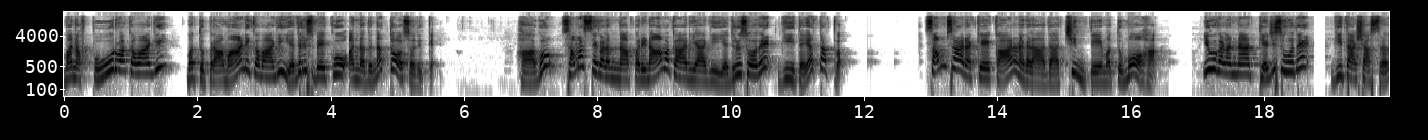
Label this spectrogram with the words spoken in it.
ಮನಃಪೂರ್ವಕವಾಗಿ ಮತ್ತು ಪ್ರಾಮಾಣಿಕವಾಗಿ ಎದುರಿಸಬೇಕು ಅನ್ನೋದನ್ನ ತೋರಿಸೋದಕ್ಕೆ. ಹಾಗೂ ಸಮಸ್ಯೆಗಳನ್ನು ಪರಿಣಾಮಕಾರಿಯಾಗಿ ಎದುರಿಸೋದೇ ಗೀತೆಯ ತತ್ವ. ಸಂಸಾರಕ್ಕೆ ಕಾರಣಗಳಾದ ಚಿಂತೆ ಮತ್ತು ಮೋಹ. ಇವುಗಳನ್ನು ತ್ಯಜಿಸುವುದೇ ಗೀತಾಶಾಸ್ತ್ರದ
